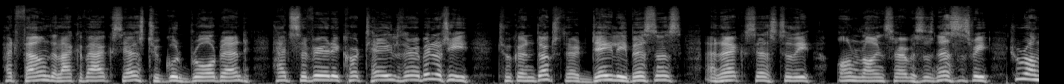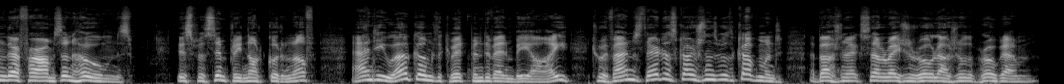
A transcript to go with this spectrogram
had found the lack of access to good broadband had severely curtailed their ability to conduct their daily business and access to the online services necessary to run their farms and homes. This was simply not good enough, and he welcomed the commitment of NBI to advance their discussions with government about an accelerated rollout of the programme.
